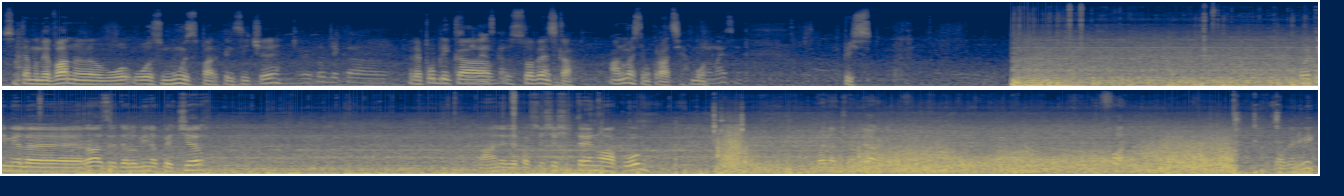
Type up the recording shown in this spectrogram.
suntem undeva în uh, O- Ozmuz, parcă îi zice. Republica Republica Slovenska. Slovenska. A, nu mai suntem în Croația. Bun, nu mai sunt. peace. Ultimele raze de lumină pe cer. A, ne depășește și trenul acum. Băi, dar ce aleargă. Foarte. Sau de nimic.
